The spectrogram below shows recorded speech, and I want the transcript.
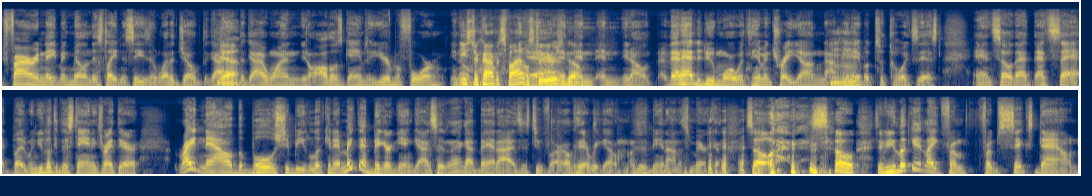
firing Nate McMillan this late in the season. What a joke! The guy, Yeah. the guy won you know all those games a year before. You know, Eastern Conference Finals two years and, ago. and and you know that had to do more with him and Trae Young not being Mhm. able to coexist, and so that that's sad. But when you look at the standings right there. Right now, the Bulls should be looking at make that bigger again, guys. I got bad eyes. It's too far. Okay, there we go. I'm just being honest, America. so, so, so if you look at like from from six down,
